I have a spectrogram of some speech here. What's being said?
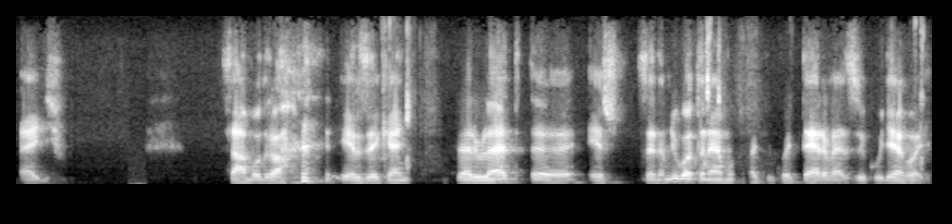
egy számodra érzékeny terület, és szerintem nyugodtan elmondhatjuk, hogy tervezzük, ugye, hogy,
